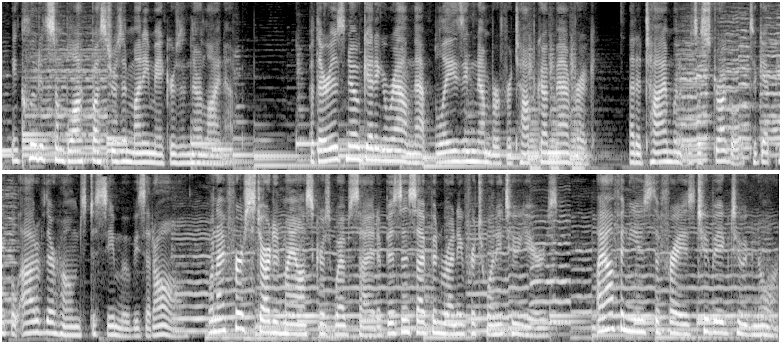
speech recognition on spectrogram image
included some blockbusters and moneymakers in their lineup. But there is no getting around that blazing number for Top Gun Maverick at a time when it was a struggle to get people out of their homes to see movies at all. When I first started my Oscars website, a business I've been running for 22 years, I often used the phrase too big to ignore,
